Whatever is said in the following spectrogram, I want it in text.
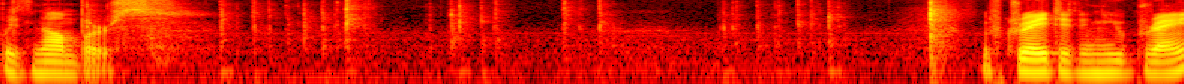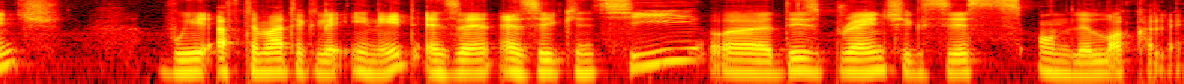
with numbers. We've created a new branch. We automatically init. As, a, as you can see, uh, this branch exists only locally.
